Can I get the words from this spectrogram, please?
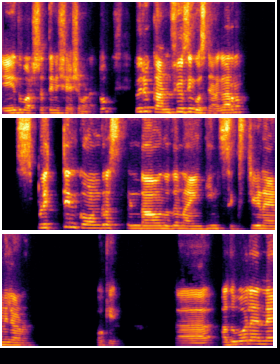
ഏത് വർഷത്തിന് ശേഷമാണ് അപ്പം ഇതൊരു കൺഫ്യൂസിങ് ക്വസ്റ്റ്യൻ ആണ് കാരണം സ്പ്ലിറ്റ് ഇൻ കോൺഗ്രസ് ഉണ്ടാവുന്നത് നയന്റീൻ സിക്സ്റ്റി നയനിലാണ് ഓക്കെ അതുപോലെ തന്നെ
